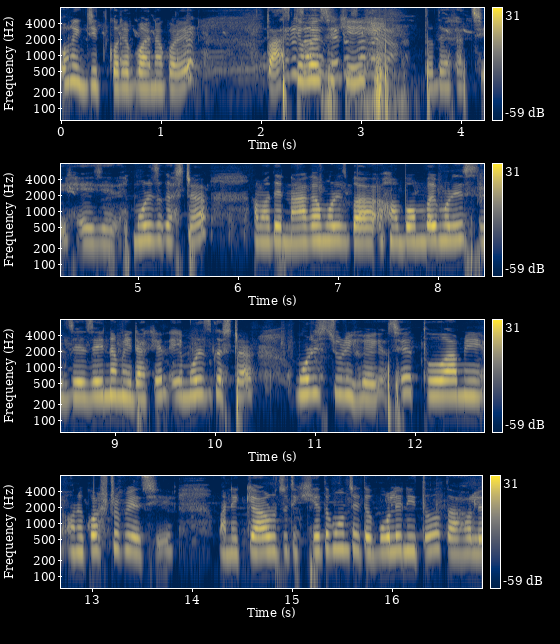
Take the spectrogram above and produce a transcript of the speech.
অনেক জিদ করে, বায়না করে। তো আজকে হয়েছে কি? তো দেখাচ্ছি। এই যে মরিচ গাছটা, আমাদের নাগা মরিচ বা বোম্বাই মরিচ, যে, যেই নামেই ডাকেন, এই মরিচ গাছটার মরিচ চুরি হয়ে গেছে। তো আমি অনেক কষ্ট পেয়েছি। মানে কারোর যদি খেতে মন চাইতো বলে নিত, তাহলে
